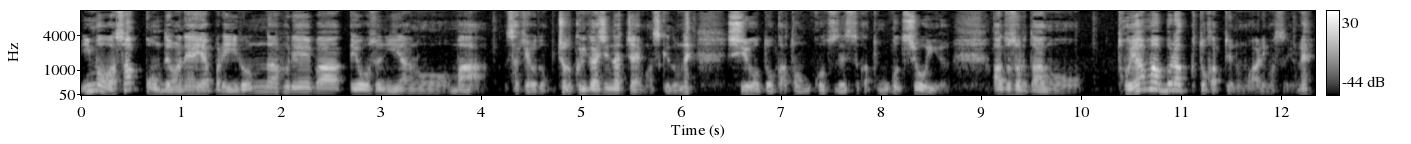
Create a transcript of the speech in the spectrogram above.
今は昨今ではねやっぱりいろんなフレーバー要するにあのまあ先ほどちょっと繰り返しになっちゃいますけどね塩とか豚骨ですとか豚骨醤油あとそれとあの富山ブラックとかっていうのもありますよね。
